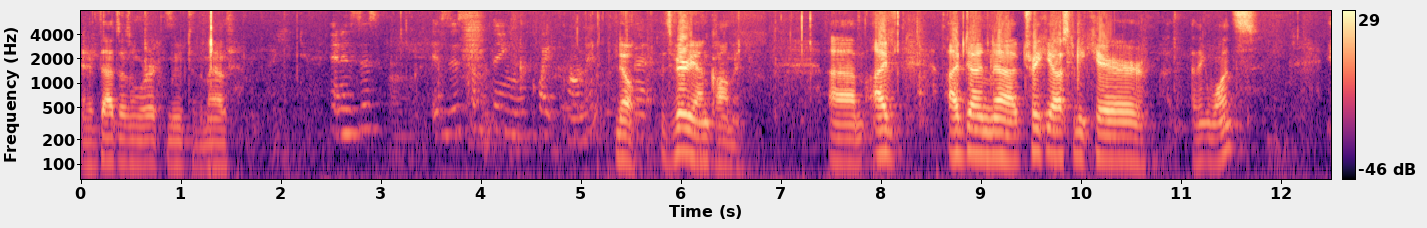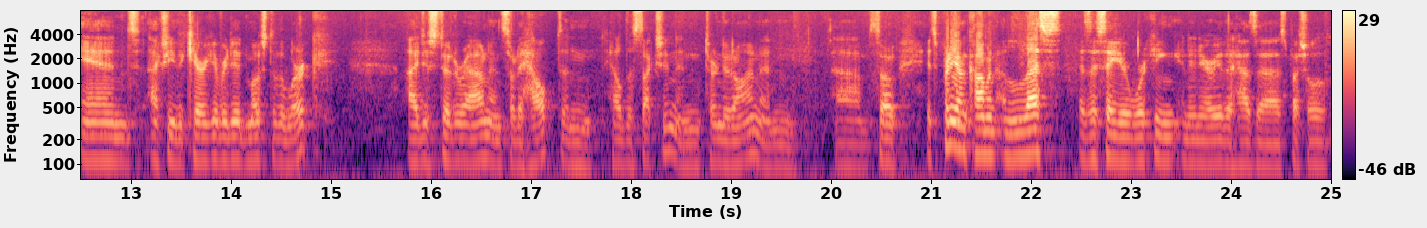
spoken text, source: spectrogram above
and if that doesn't work, move to the mouth. And is this, is this something quite common? No, it's very uncommon. Um, I've, I've done uh, tracheostomy care, I think once, and actually the caregiver did most of the work. I just stood around and sort of helped and held the suction and turned it on, and um, so it's pretty uncommon unless, as I say, you're working in an area that has a special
